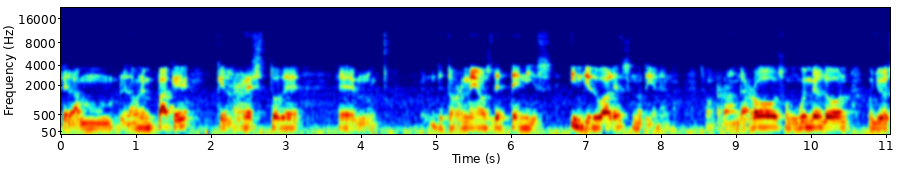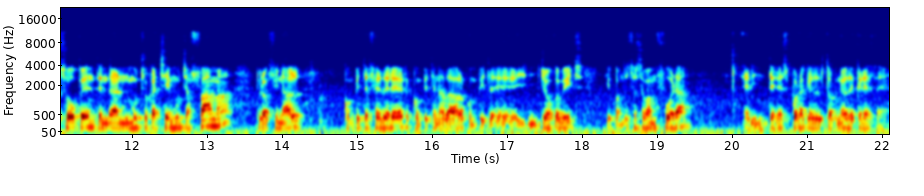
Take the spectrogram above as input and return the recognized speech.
le da, le da un empaque que el resto de, em, de torneos de tenis individuales no tienen. Un Roland Garros, un Wimbledon, un US Open tendrán mucho caché y mucha fama, pero al final compite Federer, compite Nadal, compite Djokovic y cuando estos se van fuera el interés por aquel torneo decrece.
